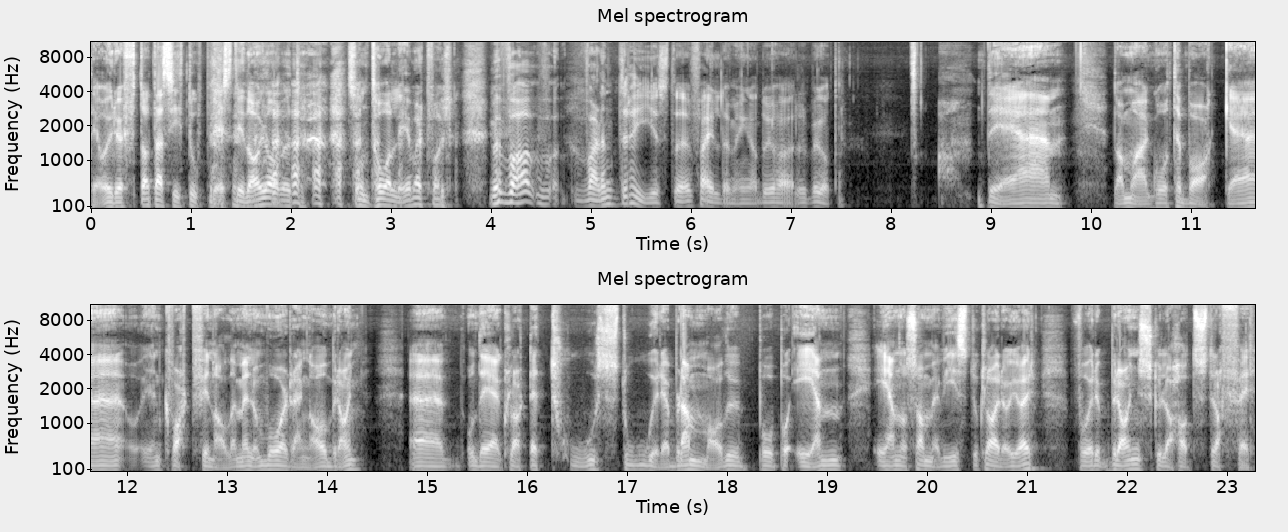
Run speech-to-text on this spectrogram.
det, er jo røft at jeg sitter oppreist i dag, da, vet. Sånn tålig, i hvert fall. Men hva, hva er den drøyeste feildømminga du har begått? Det Da må jeg gå tilbake i en kvartfinale mellom Vålerenga og Brann. Eh, og det er klart det er to store blemmer du på, på én og samme vis du klarer å gjøre. For Brann skulle ha hatt straffer.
